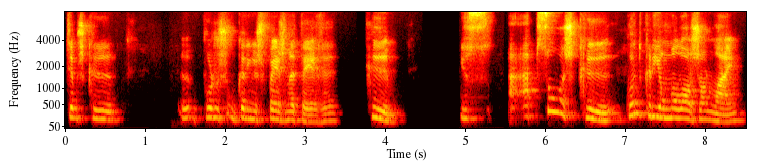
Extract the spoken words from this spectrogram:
temos que uh, pôr um bocadinho os pés na terra, que isso, há, há pessoas que, quando criam uma loja online,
